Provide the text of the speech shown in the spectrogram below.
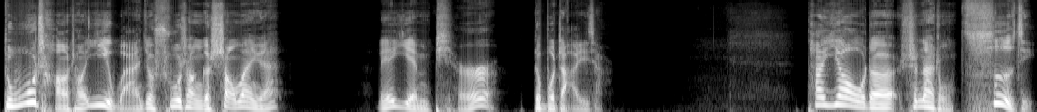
赌场上一晚就输上个上万元，连眼皮儿都不眨一下。他要的是那种刺激。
